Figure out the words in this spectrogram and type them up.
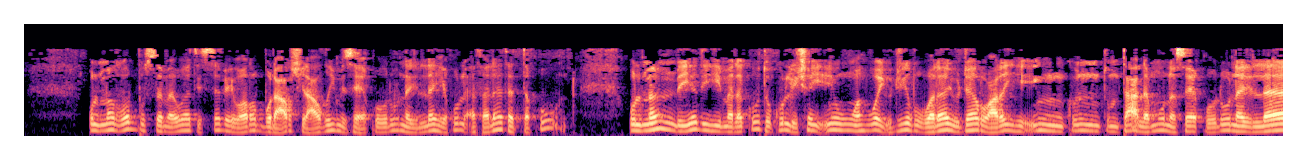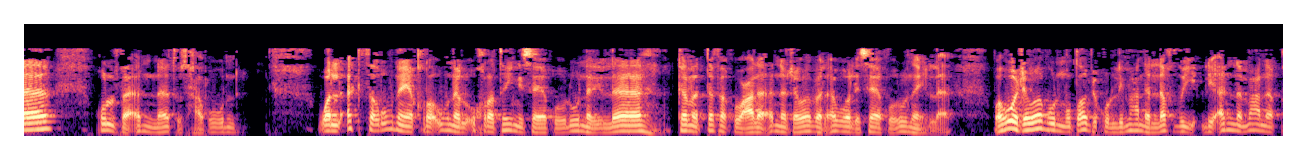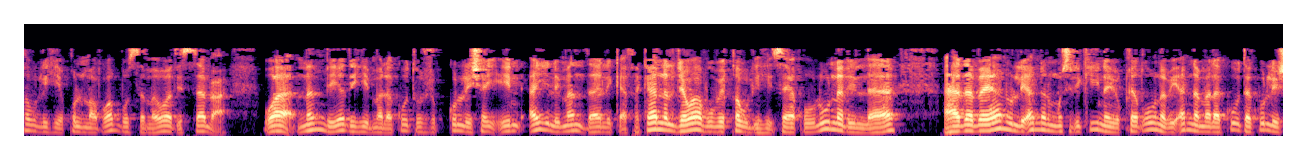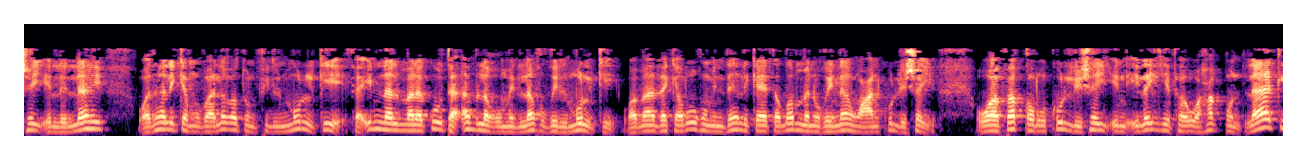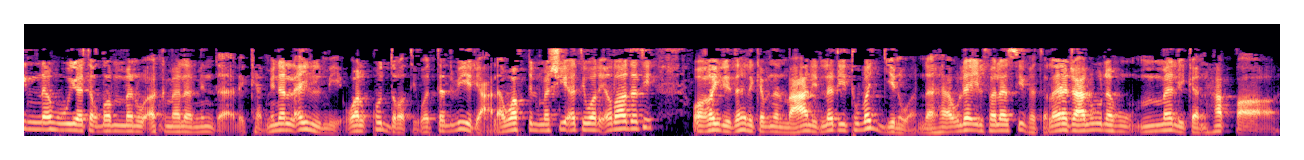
قل من رب السماوات السبع ورب العرش العظيم سيقولون لله قل أفلا تتقون؟ قل من بيده ملكوت كل شيء وهو يجير ولا يجار عليه إن كنتم تعلمون سيقولون لله قل فأنا تسحرون. والأكثرون يقرؤون الأخرتين سيقولون لله كما اتفقوا على أن جواب الأول سيقولون لله. وهو جواب مطابق لمعنى اللفظ لأن معنى قوله قل من رب السماوات السبع ومن بيده ملكوت كل شيء أي لمن ذلك؟ فكان الجواب بقوله سيقولون لله هذا بيان لأن المشركين يقرون بأن ملكوت كل شيء لله وذلك مبالغة في الملك فإن الملكوت أبلغ من لفظ الملك وما ذكروه من ذلك يتضمن غناه عن كل شيء وفقر كل شيء إليه فهو حق لكنه يتضمن أكمل من ذلك من العلم والقدرة والتدبير على وفق المشيئة والإرادة وغير ذلك من المعاني التي تبين أن هؤلاء الفلاسفة لا يجعلونه ملكا حقا.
